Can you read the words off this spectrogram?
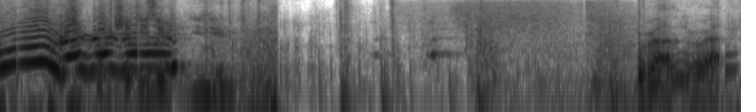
Oh shit, run. He's here. he's here. Run, run.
